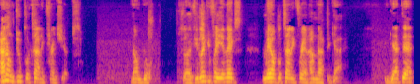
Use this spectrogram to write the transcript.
I don't do platonic friendships. Don't do it. So if you're looking for your next male platonic friend, I'm not the guy. You got that?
